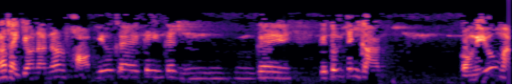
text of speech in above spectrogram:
Nó thì cho nên nó hợp với cái cái cái cái cái tứ chính cần. Còn nếu mà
